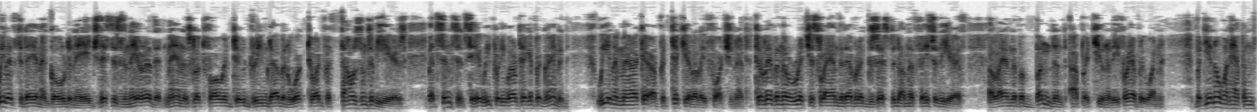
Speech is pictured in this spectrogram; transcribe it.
We live today in a golden age. This is an era that man has looked forward to, dreamed of, and worked toward for thousands of years. But since it's here, we pretty well take it for granted. We in America are particularly fortunate to live in the richest land that ever existed on the face of the earth, a land of abundant opportunity for everyone. But do you know what happens?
